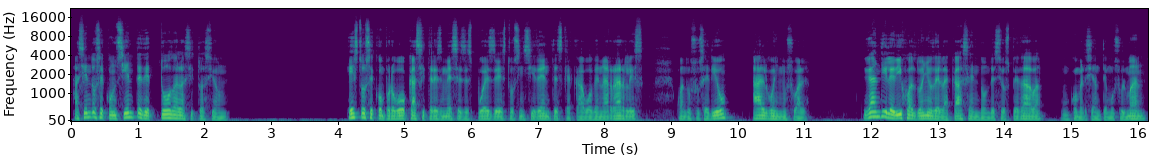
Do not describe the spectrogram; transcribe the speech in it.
haciéndose consciente de toda la situación. Esto se comprobó casi tres meses después de estos incidentes que acabo de narrarles, cuando sucedió algo inusual. Gandhi le dijo al dueño de la casa en donde se hospedaba, un comerciante musulmán,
